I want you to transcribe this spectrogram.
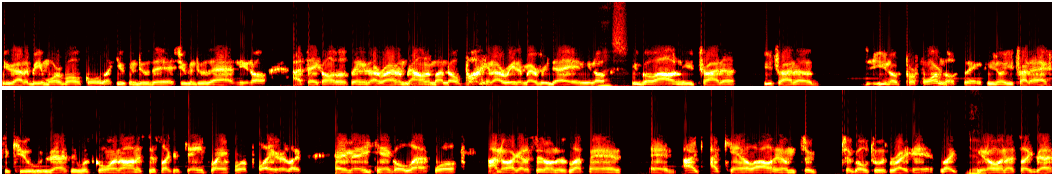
you got to be more vocal, like you can do this, you can do that, and you know, I take all those things, I write them down in my notebook, and I read them every day, and you know, nice. you go out and you try to you try to you know perform those things. You know, you try to execute exactly what's going on. It's just like a game plan for a player. Like, hey man, he can't go left. Well, I know I got to sit on his left hand, and I I can't allow him to to go to his right hand. Like yeah. you know, and it's like that.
